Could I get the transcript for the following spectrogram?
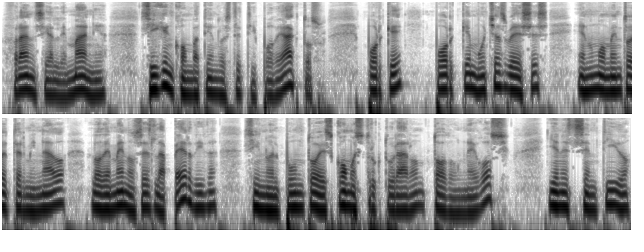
Francia, Alemania, siguen combatiendo este tipo de actos. ¿Por qué? Porque muchas veces en un momento determinado lo de menos es la pérdida, sino el punto es cómo estructuraron todo un negocio. Y en este sentido,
